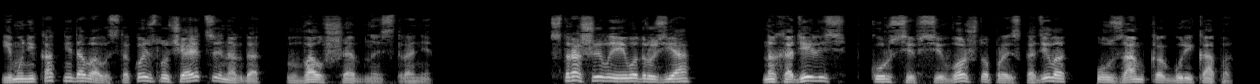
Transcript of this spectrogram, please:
ему никак не давалось. Такое случается иногда в волшебной стране. Страшила и его друзья находились в курсе всего, что происходило у замка Гурикапа.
